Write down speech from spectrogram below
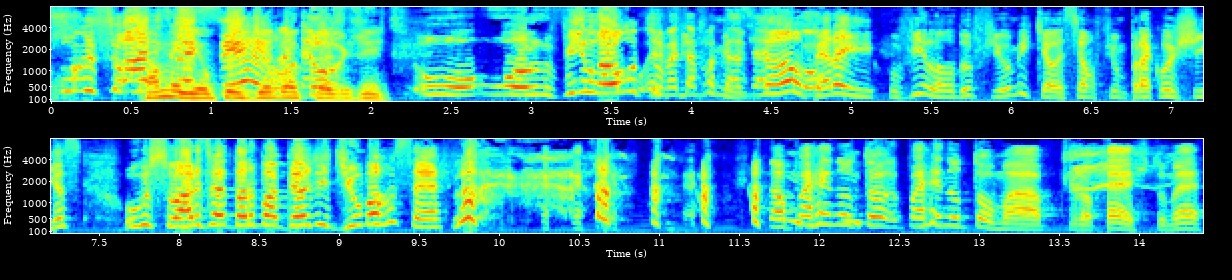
Hugo Soares calma vai aí, eu ser, perdi alguma coisa, gente. O, o vilão do Ele vai estar filme. de Não, Coco. peraí. O vilão do filme, que é, esse é um filme pra coxinhas, Hugo Soares vai estar no papel de Dilma Rousseff. Não, pra gente não, to- não tomar protesto, né?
